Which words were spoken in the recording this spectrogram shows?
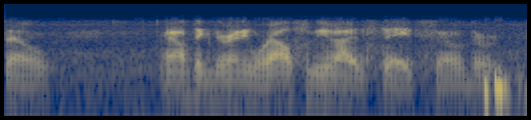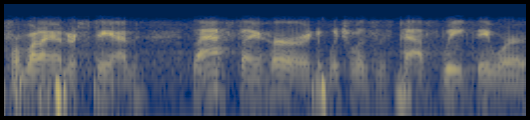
So I don't think they're anywhere else in the United States. So they're, from what I understand, last I heard, which was this past week, they were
